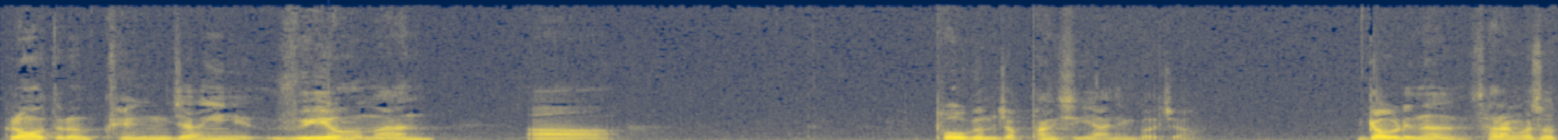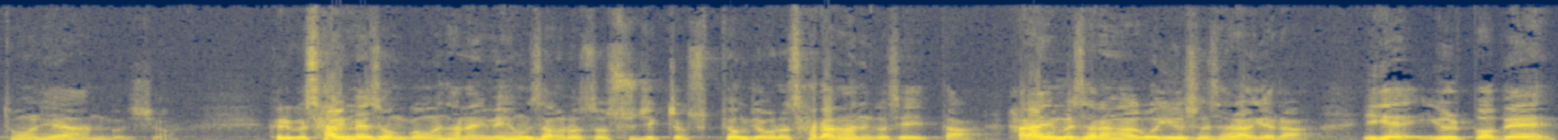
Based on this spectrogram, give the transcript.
그런 것들은 굉장히 위험한 어, 복음적 방식이 아닌 거죠. 그러니까 우리는 사람과 소통을 해야 하는 것이죠. 그리고 삶의 성공은 하나님의 형상으로서 수직적 수평적으로 사랑하는 것에 있다. 하나님을 사랑하고 이웃을 사랑해라. 이게 율법의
